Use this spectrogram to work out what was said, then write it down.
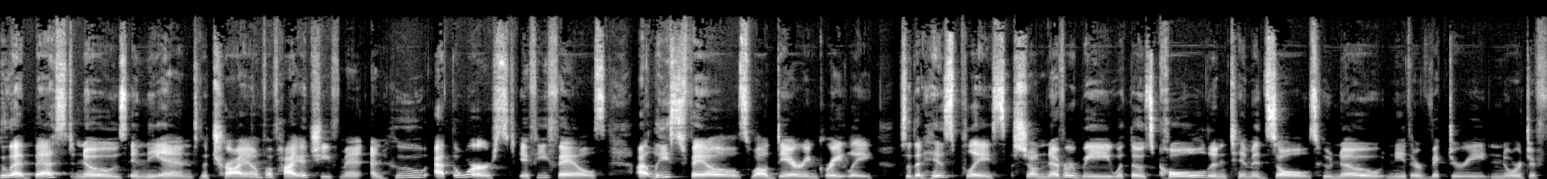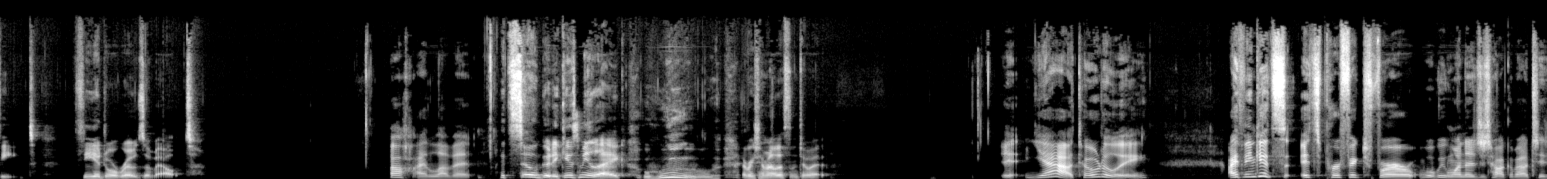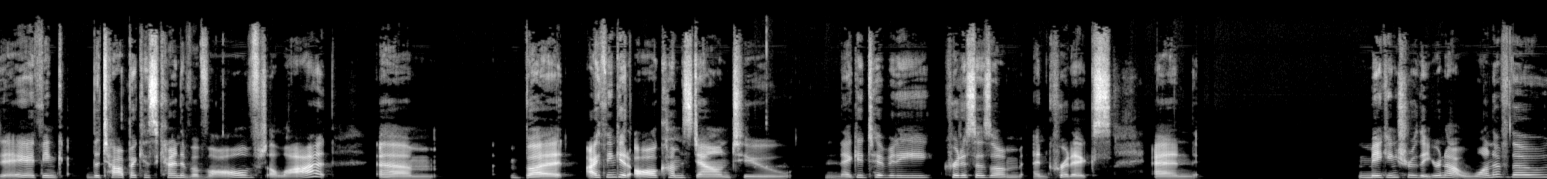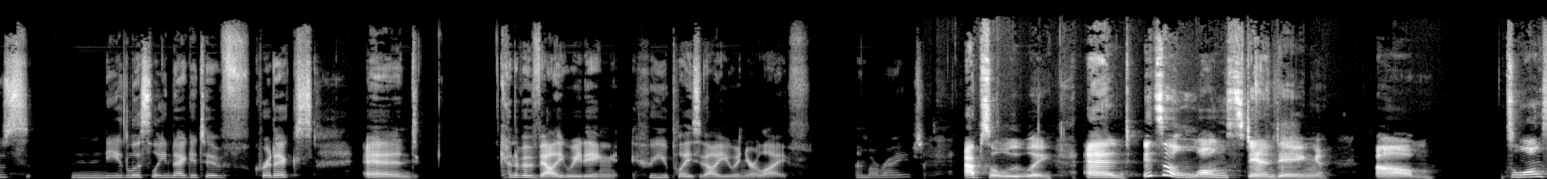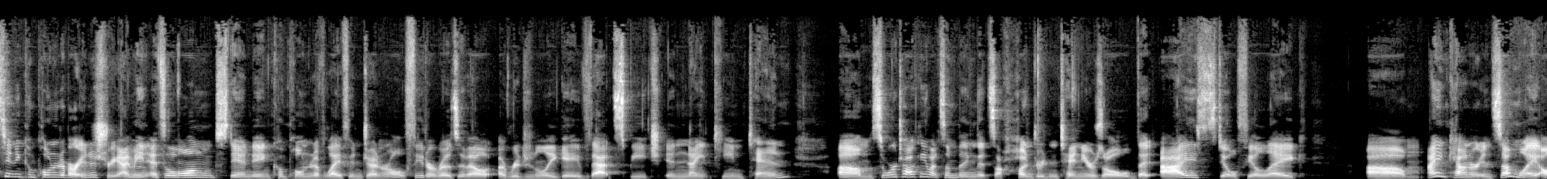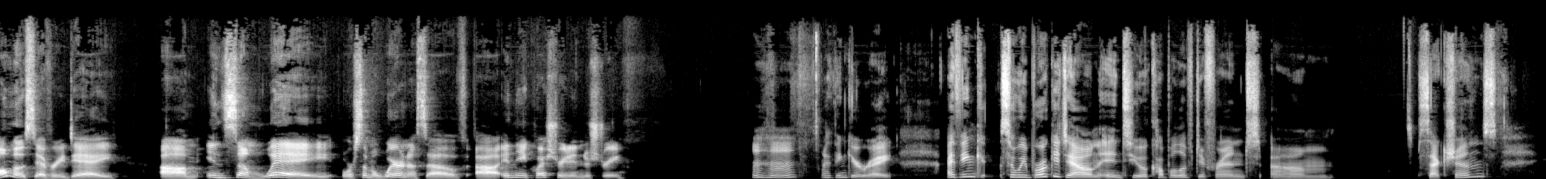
who at best knows in the end the triumph of high achievement, and who, at the worst, if he fails, at least fails while daring greatly, so that his place shall never be with those cold and timid souls who know neither victory nor defeat. Theodore Roosevelt. Oh, I love it. It's so good. It gives me like, ooh, every time I listen to it. it yeah, totally. I think it's it's perfect for what we wanted to talk about today. I think the topic has kind of evolved a lot. Um, but I think it all comes down to negativity, criticism, and critics, and making sure that you're not one of those needlessly negative critics and kind of evaluating who you place value in your life. Am I right? Absolutely. And it's a long-standing um it's a long-standing component of our industry. I mean, it's a long-standing component of life in general. Theodore Roosevelt originally gave that speech in 1910. Um, so we're talking about something that's 110 years old that I still feel like um, I encounter in some way almost every day, um, in some way or some awareness of uh, in the equestrian industry. Mm-hmm. I think you're right. I think so. We broke it down into a couple of different um, sections.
